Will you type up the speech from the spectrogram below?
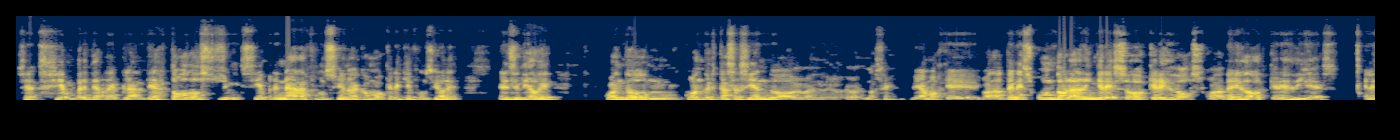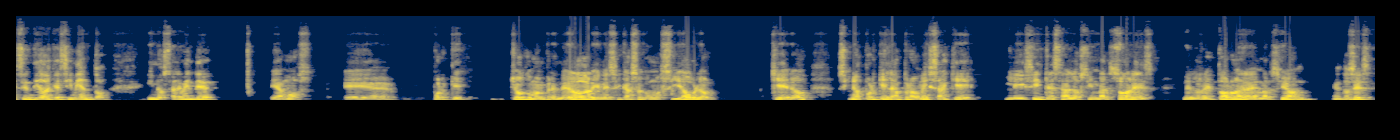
O sea, siempre te replanteas todo, siempre nada funciona como crees que funcione, en el sentido que cuando, cuando estás haciendo, no sé, digamos que cuando tenés un dólar de ingreso, querés dos, cuando tenés dos, querés diez, en el sentido de crecimiento. Y no solamente, digamos, eh, porque yo como emprendedor y en ese caso como CEO lo quiero, sino porque es la promesa que le hiciste a los inversores del retorno de la inversión. Entonces,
